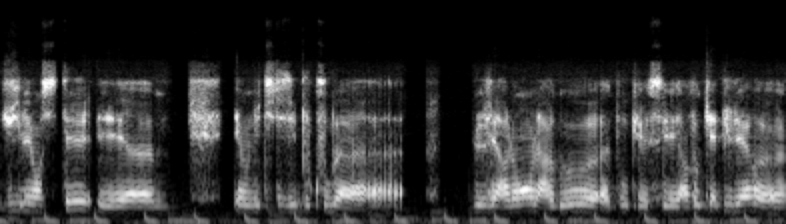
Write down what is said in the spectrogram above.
je vivais en cité et, et on utilisait beaucoup bah, le verlan, l'argot. euh, donc euh, c'est un vocabulaire euh,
